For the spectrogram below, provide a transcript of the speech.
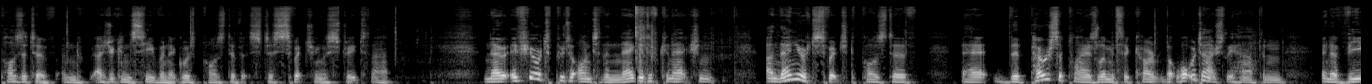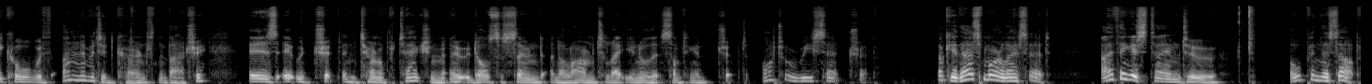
positive. And as you can see, when it goes positive, it's just switching straight to that. Now, if you were to put it onto the negative connection, and then you're to switch to positive, uh, the power supply is limited current, but what would actually happen in a vehicle with unlimited current from the battery is it would trip internal protection and it would also sound an alarm to let you know that something had tripped. Auto reset trip. Okay, that's more or less it. I think it's time to open this up.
